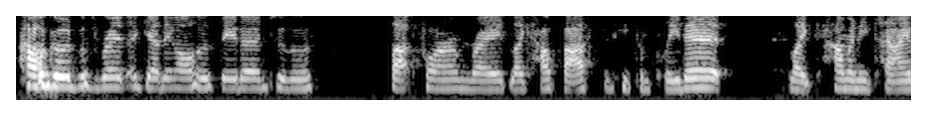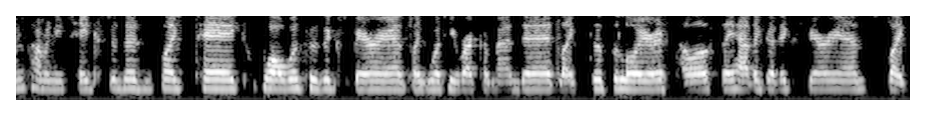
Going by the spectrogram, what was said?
how good was Rit at getting all this data into this platform, right? Like how fast did he complete it? Like how many times, how many takes did it like take? What was his experience? Like what he recommended? Like did the lawyers tell us they had a good experience? Like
